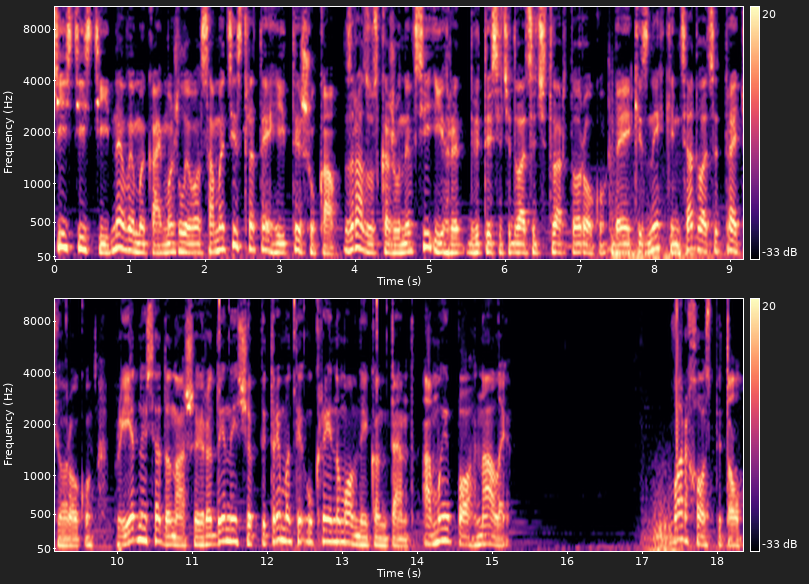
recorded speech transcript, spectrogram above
Стій, стій, стій, не вимикай. Можливо, саме ці стратегії ти шукав. Зразу скажу, не всі ігри 2024 року, деякі з них кінця 2023 року. Приєднуйся до нашої родини, щоб підтримати україномовний контент. А ми погнали! War Hospital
